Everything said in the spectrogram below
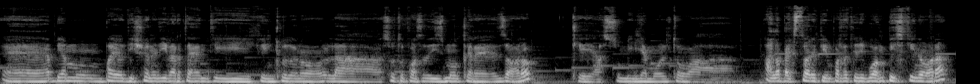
Eh, abbiamo un paio di scene divertenti che includono la sottoposta di Smoker e Zoro che assomiglia molto a alla backstory più importante di One Piece finora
